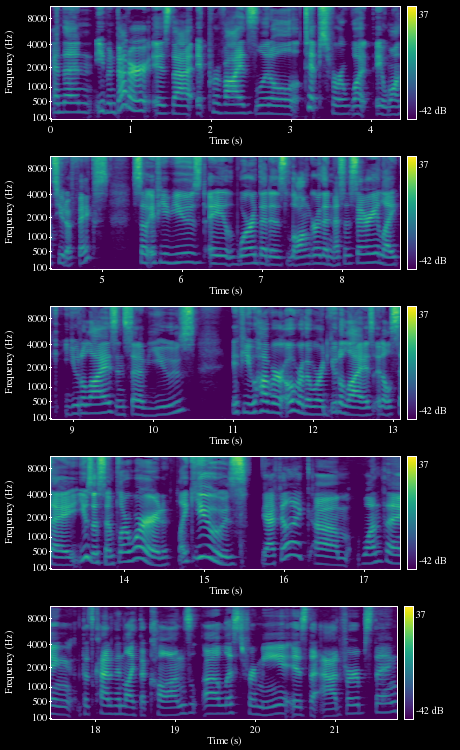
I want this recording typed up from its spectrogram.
And then, even better, is that it provides little tips for what it wants you to fix. So if you've used a word that is longer than necessary, like utilize instead of use, if you hover over the word utilize, it'll say use a simpler word, like use. Yeah, I feel like um, one thing that's kind of in like the cons uh, list for me is the adverbs thing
